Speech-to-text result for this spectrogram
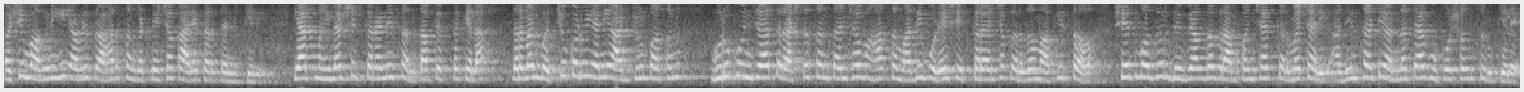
अशी मागणीही यावेळी प्रहार संघटनेच्या कार्यकर्त्यांनी केली. यात महिला शेतकऱ्यांनी संताप व्यक्त केला. दरम्यान बच्चू कडू यांनी आठ जून पासून गुरुकुंजात राष्ट्रसंतांच्या महासमाधीपुढे शेतकऱ्यांच्या कर्जमाफीसह शेतमजूर दिव्यांग ग्रामपंचायत कर्मचारी आदींसाठी अन्नत्याग उपोषण सुरू केले.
